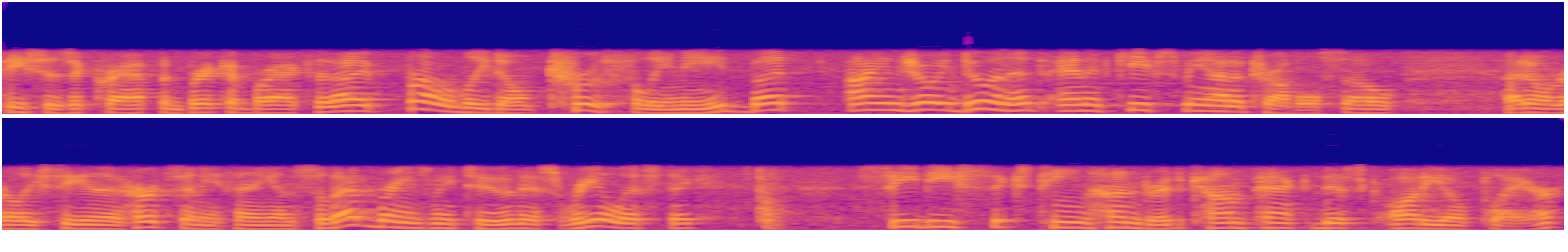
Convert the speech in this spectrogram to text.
pieces of crap and bric-a-brac that I probably don't truthfully need, but I enjoy doing it and it keeps me out of trouble, so I don't really see that it hurts anything. And so that brings me to this realistic CD1600 compact disc audio player.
